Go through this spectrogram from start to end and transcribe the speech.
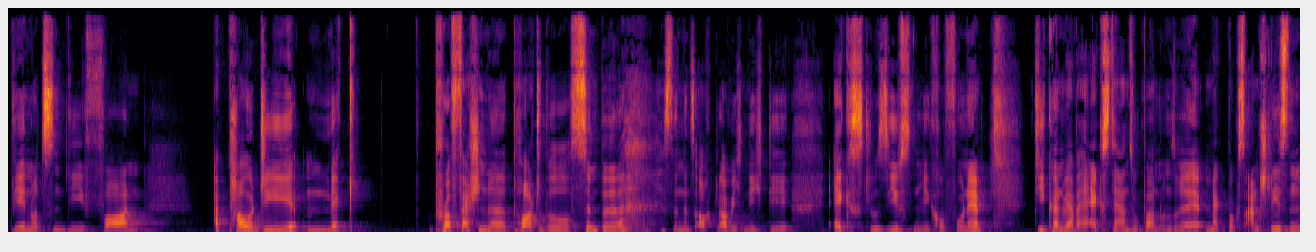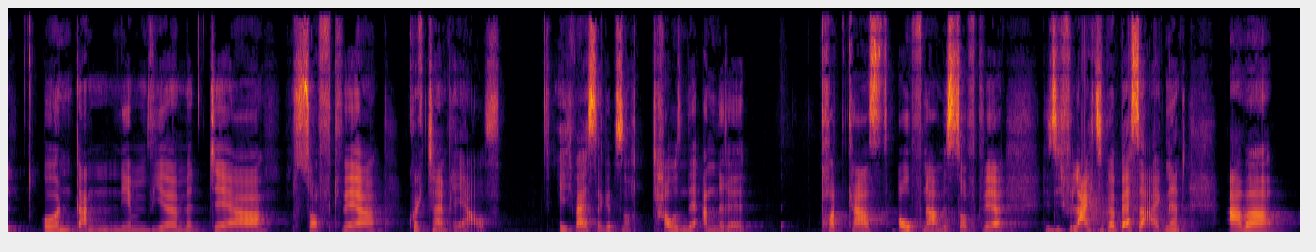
Wir nutzen die von Apogee Mic Professional Portable Simple. Das sind jetzt auch, glaube ich, nicht die exklusivsten Mikrofone. Die können wir aber extern super an unsere MacBooks anschließen und dann nehmen wir mit der Software QuickTime Player auf. Ich weiß, da gibt's noch tausende andere Podcast-Aufnahmesoftware, die sich vielleicht sogar besser eignet, aber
